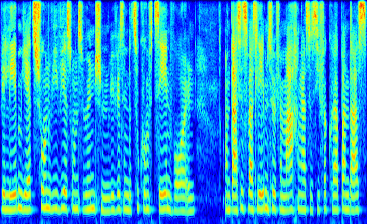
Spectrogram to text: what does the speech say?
wir leben jetzt schon, wie wir es uns wünschen, wie wir es in der Zukunft sehen wollen. Und das ist, was Lebenshöfe machen. Also sie verkörpern das,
